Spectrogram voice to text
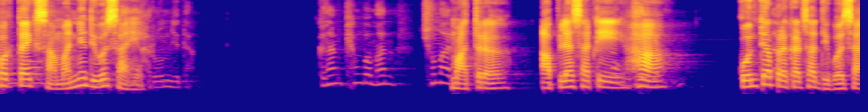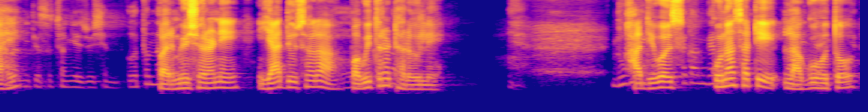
फक्त एक सामान्य दिवस आहे. मात्र आपल्यासाठी हा कोणत्या प्रकारचा दिवस आहे? परमेश्वराने या दिवसाला पवित्र ठरवले. हा दिवस कोणासाठी लागू होतो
